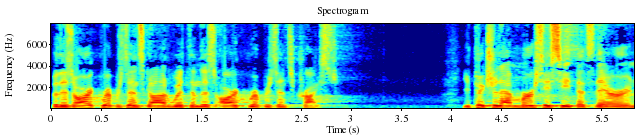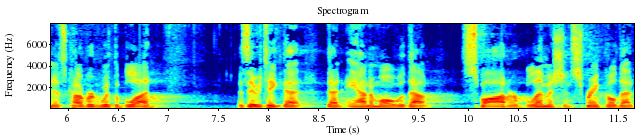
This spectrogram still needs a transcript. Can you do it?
But this ark represents God with them, this ark represents Christ. You picture that mercy seat that's there and it's covered with the blood. As they would take that, that animal without spot or blemish and sprinkle that,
